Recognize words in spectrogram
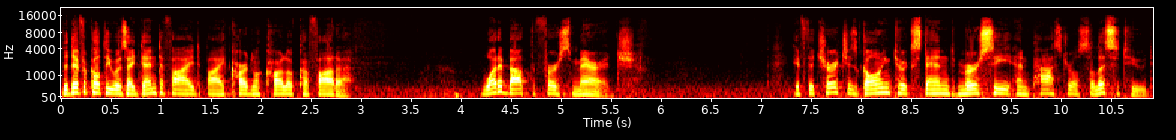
The difficulty was identified by Cardinal Carlo Caffarra. What about the first marriage? If the church is going to extend mercy and pastoral solicitude,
